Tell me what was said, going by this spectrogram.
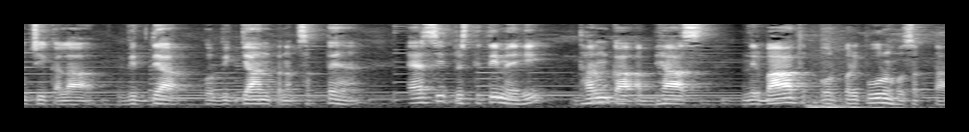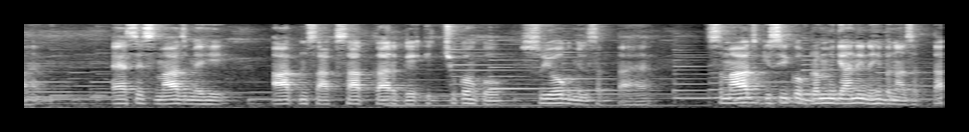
ऊँची कला, विद्या और विज्ञान पनप सकते हैं। ऐसी परिस्थिति में ही धर्म का अभ्यास निर्बाध और परिपूर्ण हो सकता है। ऐसे समाज में ही आत्म साक्षात्कार के इच्छुकों को सुयोग मिल सकता है। समाज किसी को ब्रह्मज्ञानी नहीं बना सकता,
